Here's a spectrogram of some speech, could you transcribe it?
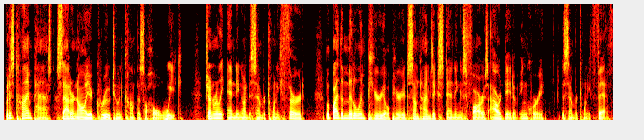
but as time passed, Saturnalia grew to encompass a whole week, generally ending on December 23rd, but by the Middle Imperial period sometimes extending as far as our date of inquiry, December 25th.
